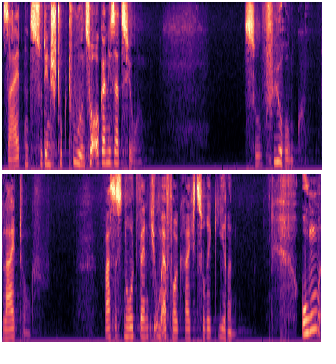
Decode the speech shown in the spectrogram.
Seiten zu den Strukturen, zur Organisation, zu Führung, Leitung. Was ist notwendig, um erfolgreich zu regieren? Um,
